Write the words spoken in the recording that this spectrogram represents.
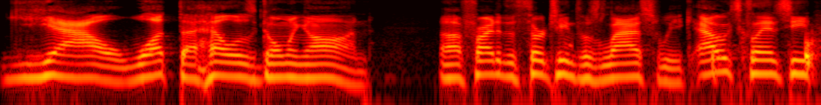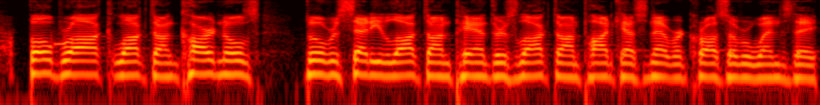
Yeah, what the hell is going on? Uh, Friday the 13th was last week. Alex Clancy, Bo Brack, Locked on Cardinals, Bill Rossetti, Locked on Panthers, Locked on Podcast Network, Crossover Wednesday.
